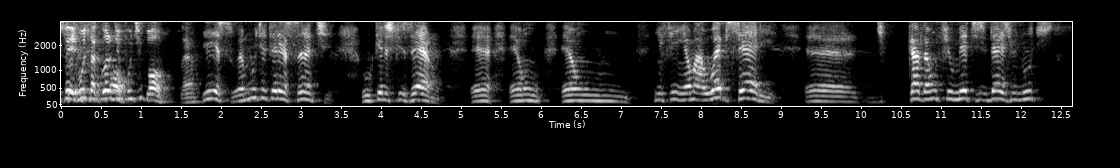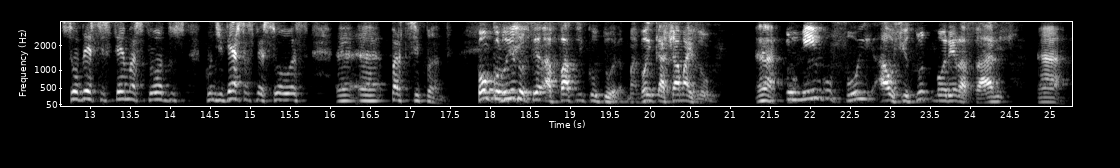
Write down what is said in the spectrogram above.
Sobre muita coisa de futebol. futebol, né? Isso, é muito interessante o que eles fizeram. É, é um, é um, enfim, é uma websérie é, de cada um filmete de 10 minutos sobre esses temas todos, com diversas pessoas é, é, participando. Concluído a fato de cultura, mas vou encaixar mais uma. Ah, Domingo fui ao Instituto Moreira Salles, ah,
